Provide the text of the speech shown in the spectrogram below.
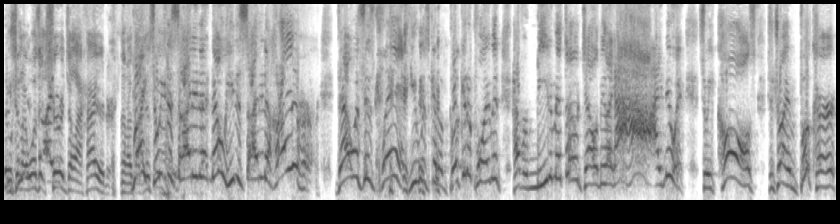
He said, "I wasn't decided- sure until I hired her." And I was like, Right, so he decided to no, he decided to hire her. That was his plan. He was going to book an appointment, have her meet him at the hotel, and be like, "Aha, I knew it." So he calls to try and book her,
